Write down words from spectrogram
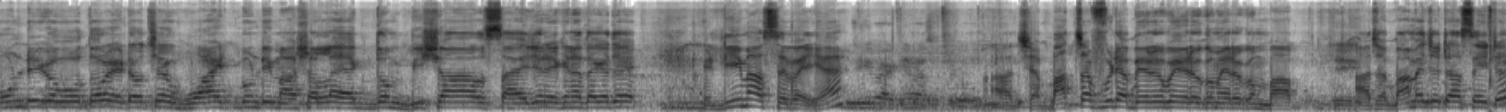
মুন্ডি কবুতর। এটা হচ্ছে হোয়াইট মুন্ডি মাসাল্লাহ একদম বিশাল সাইজের। এখানে দেখা যায় ডিম আছে ভাই হ্যাঁ? আচ্ছা বাচ্চা ফুটা বেরোবে এরকম এরকম ভাব আচ্ছা বামে যেটা আছে এটা?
